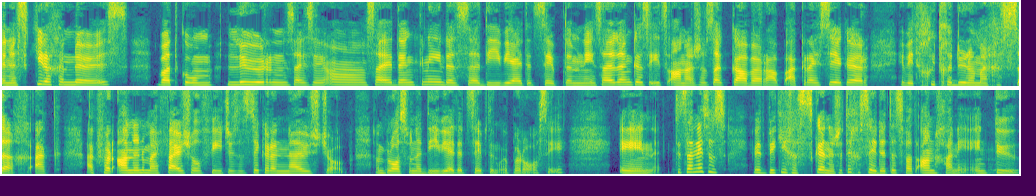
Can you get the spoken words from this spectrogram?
en 'n skierige nurse wat kom loer en sy sê, "O, oh, sy dink nie dis 'n deviated septum nie. Sy dink is iets anders, as 'n cover-up. Ek kry seker, jy weet, goed gedoen aan my gesig. Ek ek verander my facial features, is seker 'n nose job in plaas van 'n deviated septum operasie." En dit is net soos, jy weet, bietjie geskinder. Sy het gesê dit is wat aangaan nie en toe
